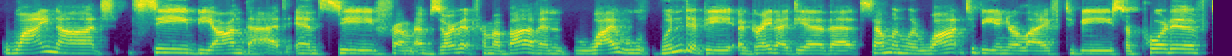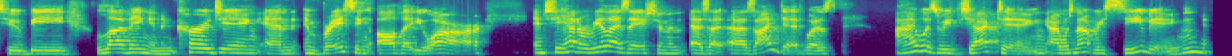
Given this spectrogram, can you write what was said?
why not see beyond that and see from absorb it from above? And why w- wouldn't it be a great idea that someone would want to be in your life to be supportive to be loving and encouraging and embracing all that you are and she had a realization as I, as I did was I was rejecting, I was not receiving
